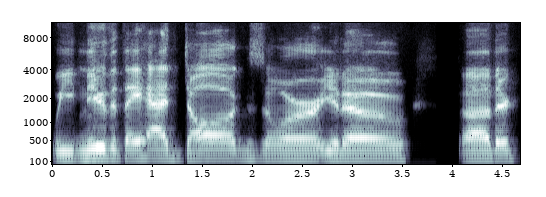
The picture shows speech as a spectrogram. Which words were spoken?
we knew that they had dogs or you know uh, their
